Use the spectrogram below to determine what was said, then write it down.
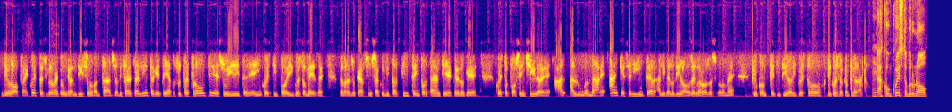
di, Europa e questo è sicuramente un grandissimo vantaggio, a differenza dell'Inter che è impegnato su tre fronti e sui, in, questi, poi, in questo mese dovrà giocarsi un sacco di partite importanti e credo che questo possa incidere a, a lungo andare, anche se l'Inter a livello di rosa è la rosa secondo me più competitiva di questo, di questo campionato. Ah, con questo Bruno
